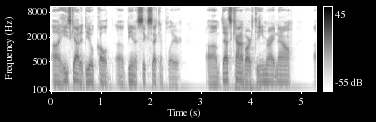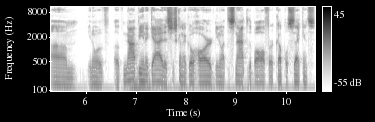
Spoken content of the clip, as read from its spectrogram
uh, he's got a deal called uh, being a six second player. Um, that's kind of our theme right now. Um, you know, of, of not being a guy that's just going to go hard, you know, at the snap of the ball for a couple seconds.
